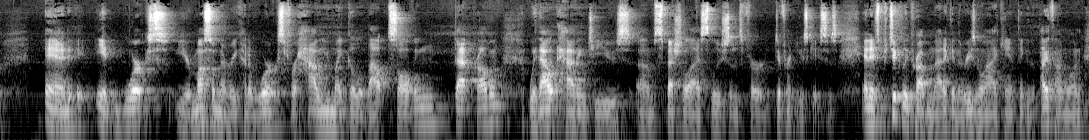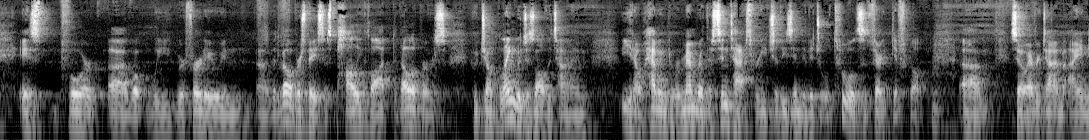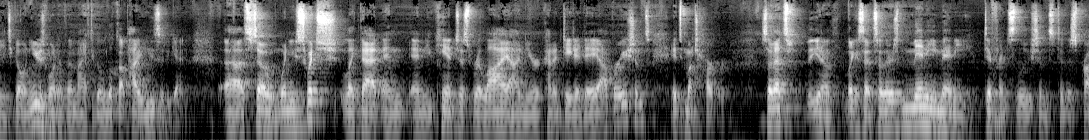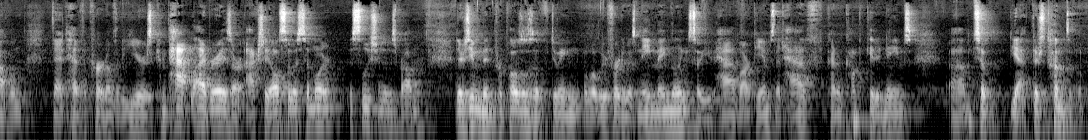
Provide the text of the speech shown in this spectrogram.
and it, works your muscle memory kind of works for how you might go about solving that problem without having to use um, specialized solutions for different use cases. And it's particularly problematic and the reason why i can't think of the python one is for uh, what we refer to in uh, the developer space as polyglot developers who jump languages all the time you know, having to remember the syntax for each of these individual tools is very difficult. Um, so every time I need to go and use one of them, I have to go look up how to use it again. Uh, so when you switch like that and, and you can't just rely on your kind of day-to-day operations, it's much harder. So that's, you know, like I said, so there's many, many different solutions to this problem that have occurred over the years. Compat libraries are actually also a similar solution to this problem. There's even been proposals of doing what we refer to as name mangling, so you have RPMs that have kind of complicated names. Um, so yeah, there's tons of them.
